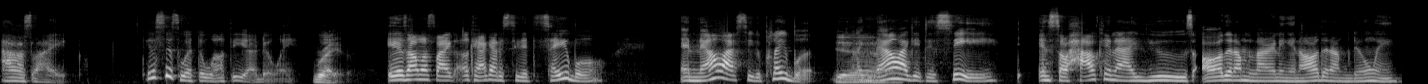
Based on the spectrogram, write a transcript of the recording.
I was like, this is what the wealthy are doing. Right. It's almost like, okay, I got to sit at the table. And now I see the playbook. Yeah. Like now I get to see. And so how can I use all that I'm learning and all that I'm doing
